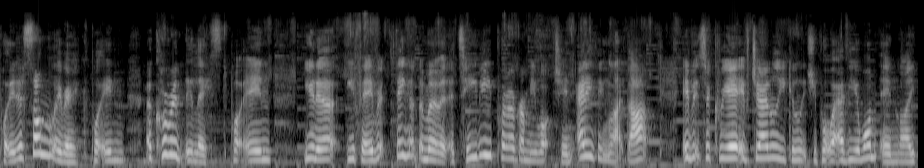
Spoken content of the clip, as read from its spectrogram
put in a song lyric, put in a currently list, put in, you know, your favourite thing at the moment, a TV programme you're watching, anything like that. If it's a creative journal, you can literally put whatever you want in, like,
